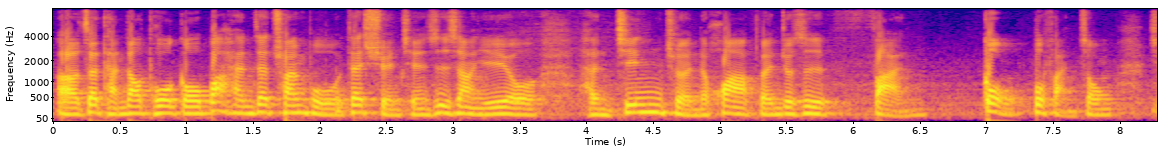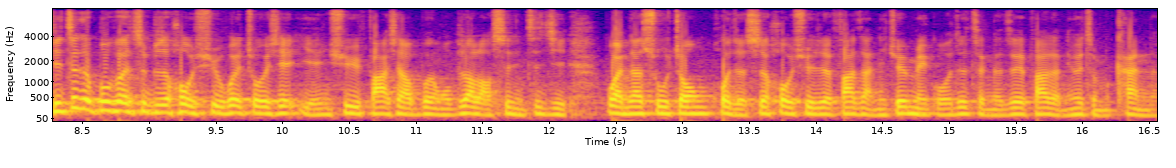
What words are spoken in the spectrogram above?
啊，在谈到脱钩，包含在川普在选前事上也有很精准的划分，就是反共不反中。其实这个部分是不是后续会做一些延续发酵部分？我不知道老师你自己不管在书中或者是后续的发展，你觉得美国这整个这些发展你会怎么看呢？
